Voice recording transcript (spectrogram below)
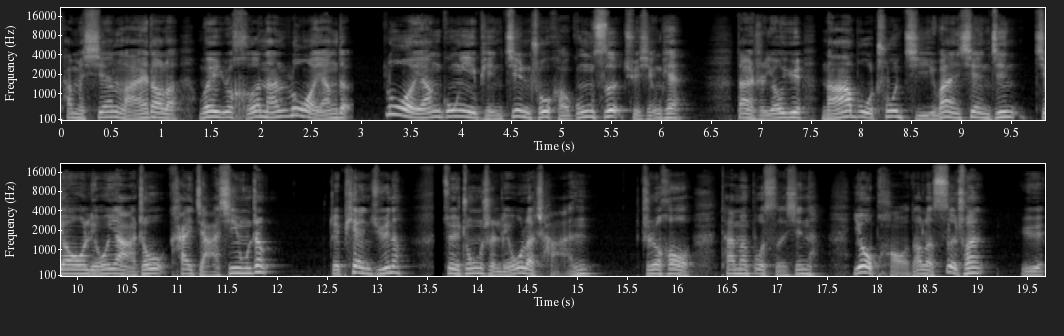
他们先来到了位于河南洛阳的洛阳工艺品进出口公司去行骗，但是由于拿不出几万现金交刘亚洲开假信用证，这骗局呢最终是流了产。之后他们不死心呢，又跑到了四川。与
